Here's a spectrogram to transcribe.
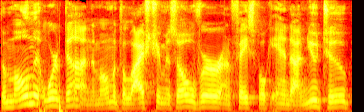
the moment we're done, the moment the live stream is over on Facebook and on YouTube,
